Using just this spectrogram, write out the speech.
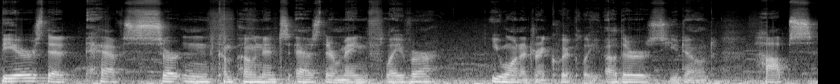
Beers that have certain components as their main flavor, you want to drink quickly. Others you don't. Hops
